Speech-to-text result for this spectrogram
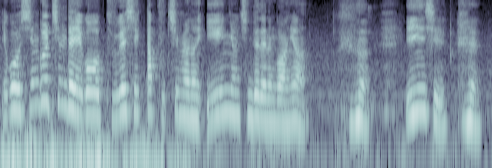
이거 싱글 침대 이거 두 개씩 딱 붙이면은 2인용 침대 되는 거 아니야? 2인실.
